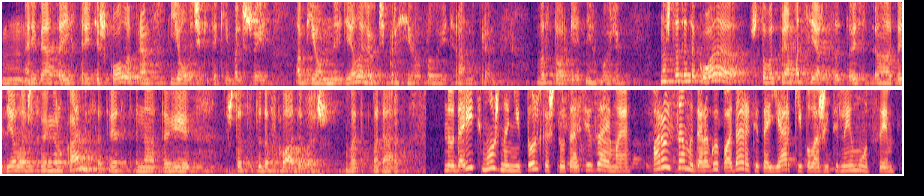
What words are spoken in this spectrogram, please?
ребята из третьей школы прям елочки такие большие, объемные делали, очень красиво было, ветераны прям в восторге от них были. Ну, что-то такое, что вот прям от сердца, то есть э, ты делаешь своими руками, соответственно, ты что-то туда вкладываешь в этот подарок. Но дарить можно не только что-то осязаемое. Порой самый дорогой подарок – это яркие положительные эмоции –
